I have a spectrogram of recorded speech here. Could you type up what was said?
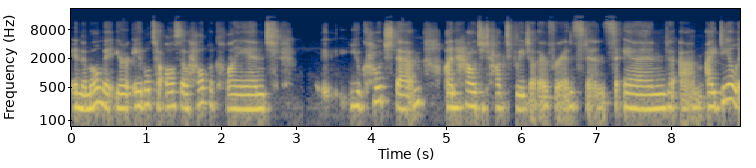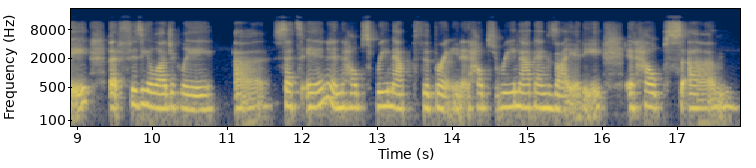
in the moment, you're able to also help a client. You coach them on how to talk to each other, for instance. And um, ideally, that physiologically uh, sets in and helps remap the brain. It helps remap anxiety. It helps um,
